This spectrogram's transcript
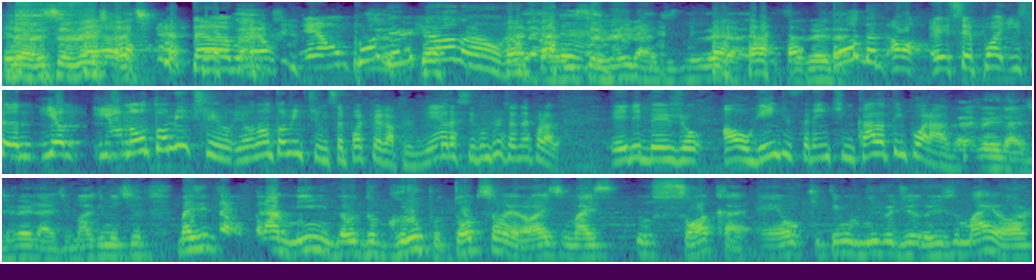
Não, isso é verdade. Então, é, é um poder que eu não. É um Não, poder. isso é verdade, isso é verdade. Isso é verdade. Toda, ó, você pode. Isso, e, eu, e eu não tô mentindo, eu não tô mentindo. Você pode pegar a primeira, a segunda, a terceira temporada. Ele beijou alguém diferente em cada temporada. É verdade, é verdade. Magnetismo. Mas então, pra mim, do, do grupo, todos são heróis, mas o Sokka é o que tem um nível de heroísmo maior.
